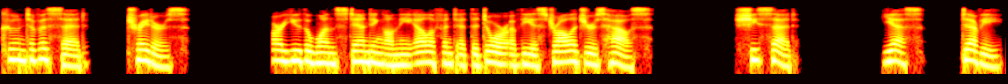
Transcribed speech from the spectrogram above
Kuntava said, Traders! Are you the one standing on the elephant at the door of the astrologer's house? She said. Yes, Devi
